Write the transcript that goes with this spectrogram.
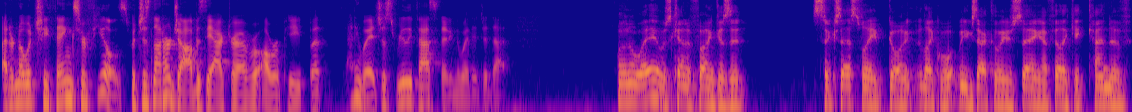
I don't know what she thinks or feels, which is not her job as the actor. I'll, I'll repeat, but anyway, it's just really fascinating the way they did that. Well, in a way, it was kind of fun because it successfully going like what exactly what you're saying. I feel like it kind of,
